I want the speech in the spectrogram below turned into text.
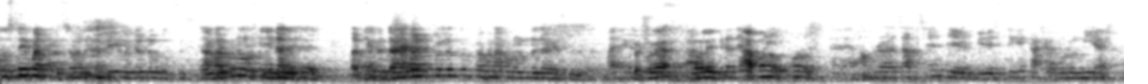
বুঝতেই পারতেছি ওই জন্য বুঝতেছি আমার কোনো অসুবিধা নেই কিন্তু ডাইভার্ট করলে তো তখন আমরা অন্য জায়গায় চলে যাব এটা যে আপনি আপনারা চাচ্ছেন যে বিদেশ থেকে টাকাগুলো নিয়ে আসতে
